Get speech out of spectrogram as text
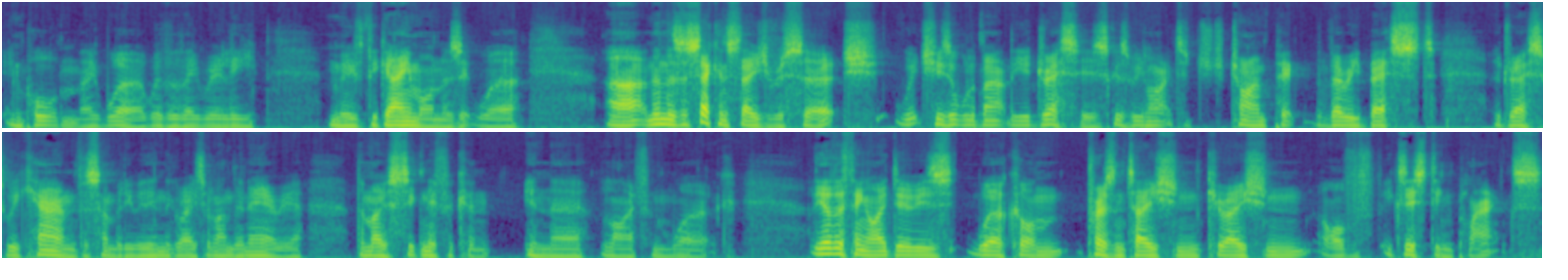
important they were, whether they really moved the game on, as it were. Uh, and then there's a second stage of research, which is all about the addresses, because we like to try and pick the very best address we can for somebody within the Greater London area, the most significant in their life and work. The other thing I do is work on presentation, curation of existing plaques.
